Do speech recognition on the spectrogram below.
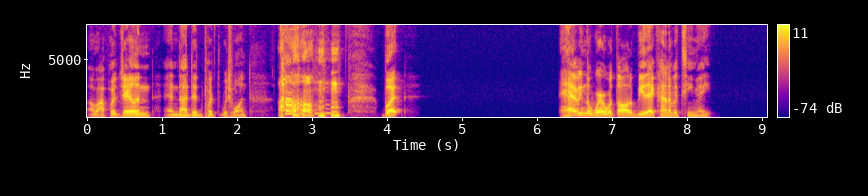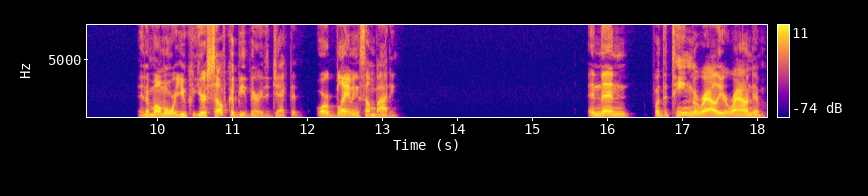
Um, I put Jalen and I didn't put which one. Um, but having the wherewithal to be that kind of a teammate in a moment where you yourself could be very dejected or blaming somebody, and then for the team to rally around him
